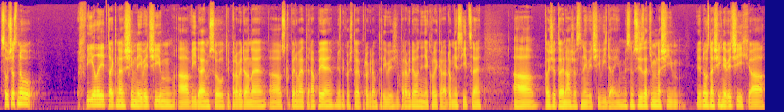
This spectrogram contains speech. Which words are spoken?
Současnou chvíli, tak naším největším výdajem jsou ty pravidelné skupinové terapie, jelikož to je program, který běží pravidelně několikrát do měsíce A, takže to je náš asi největší výdaj. Myslím si, že zatím naší, jednou z našich největších a,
